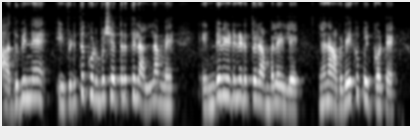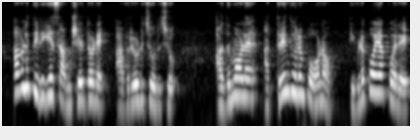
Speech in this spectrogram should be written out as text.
അത് പിന്നെ ഇവിടുത്തെ കുടുംബക്ഷേത്രത്തിലല്ല അമ്മേ. എന്റെ വീടിനടുത്തൊരു അമ്പലമില്ലേ ഞാൻ അവിടേക്ക് പോയിക്കോട്ടെ. അവൾ തിരികെ സംശയത്തോടെ അവരോട് ചോദിച്ചു അത് മോളെ അത്രയും ദൂരം പോണോ? ഇവിടെ പോയാൽ പോരെ.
